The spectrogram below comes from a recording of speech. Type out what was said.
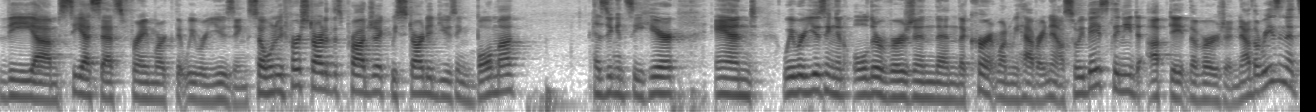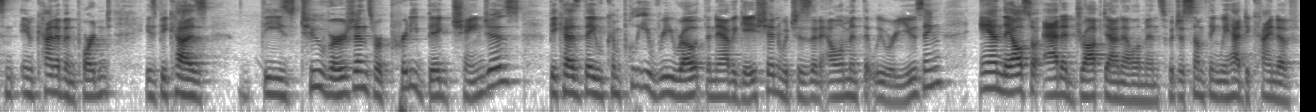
the um, CSS framework that we were using. So when we first started this project, we started using Bulma, as you can see here, and we were using an older version than the current one we have right now. So we basically need to update the version. Now the reason it's kind of important is because these two versions were pretty big changes because they completely rewrote the navigation, which is an element that we were using, and they also added drop-down elements, which is something we had to kind of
